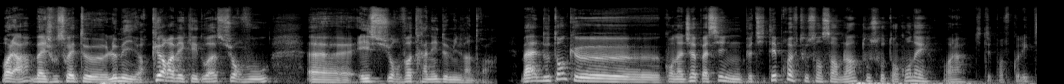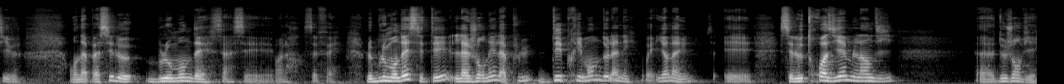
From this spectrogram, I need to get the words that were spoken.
Voilà, bah, je vous souhaite euh, le meilleur, cœur avec les doigts sur vous euh, et sur votre année 2023. Bah, d'autant que qu'on a déjà passé une petite épreuve tous ensemble, hein, tous autant qu'on est. Voilà, petite épreuve collective. On a passé le Blue Monday, ça c'est voilà, c'est fait. Le Blue Monday, c'était la journée la plus déprimante de l'année. Oui, il y en a une. Et c'est le troisième lundi euh, de janvier.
